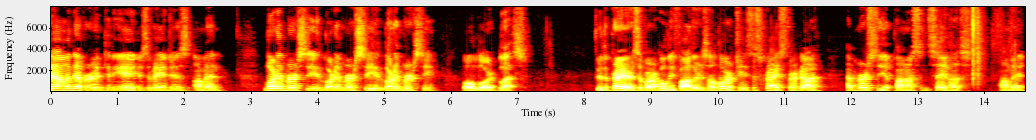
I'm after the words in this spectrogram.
now and ever, and to the ages of ages. Amen. Lord have mercy, Lord have mercy, Lord have mercy. O Lord, bless. Through the prayers of our holy fathers, O Lord Jesus Christ, our God, have mercy upon us and save us. Amen.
